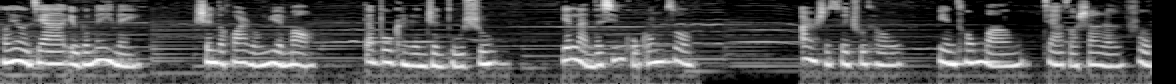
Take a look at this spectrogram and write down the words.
朋友家有个妹妹，生得花容月貌，但不肯认真读书，也懒得辛苦工作。二十岁出头，便匆忙嫁作商人妇，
